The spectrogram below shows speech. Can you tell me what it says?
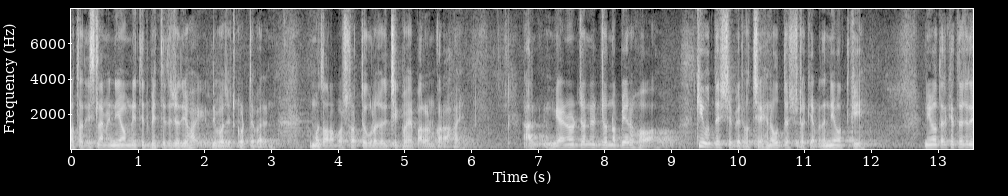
অর্থাৎ ইসলামী নিয়ম নীতির ভিত্তিতে যদি হয় ডিপোজিট করতে পারেন। মোতারবর শর্তগুলো যদি ঠিকভাবে পালন করা হয়। আর জ্ঞান অর্জনের জন্য বের হওয়া, কি উদ্দেশ্যে বের হচ্ছে? এখানে উদ্দেশ্যটা কি? আপনাদের নিয়ত কি? নিয়তের ক্ষেত্রে যদি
